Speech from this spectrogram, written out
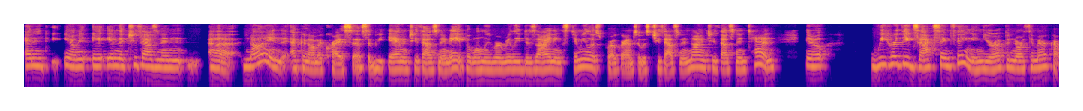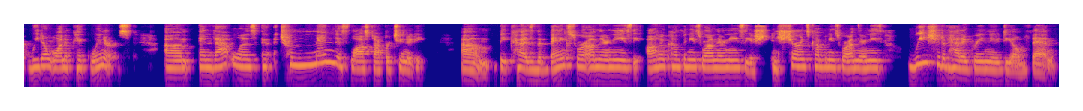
and you know, in, in the 2009 economic crisis, it began in 2008, but when we were really designing stimulus programs, it was 2009, 2010. You know, we heard the exact same thing in Europe and North America. We don't want to pick winners. Um, and that was a tremendous lost opportunity um, because the banks were on their knees, the auto companies were on their knees, the insurance companies were on their knees. We should have had a Green New Deal then,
